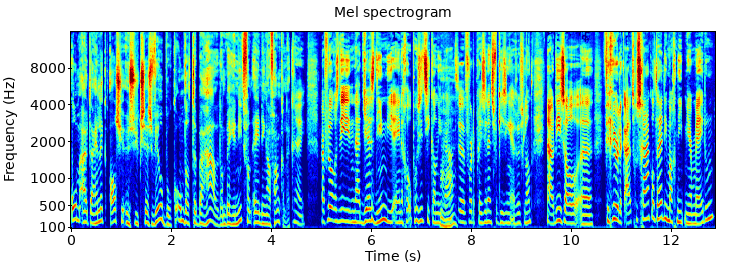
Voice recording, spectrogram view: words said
om uiteindelijk, als je een succes wil boeken, om dat te behalen. Dan ben je niet van één ding afhankelijk. Nee. Maar Floris, die Nadjezdin, die enige oppositiekandidaat mm voor de presidentsverkiezingen in Rusland, nou, die is al uh, figuurlijk uitgeschakeld. Hè? Die mag niet meer meedoen.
